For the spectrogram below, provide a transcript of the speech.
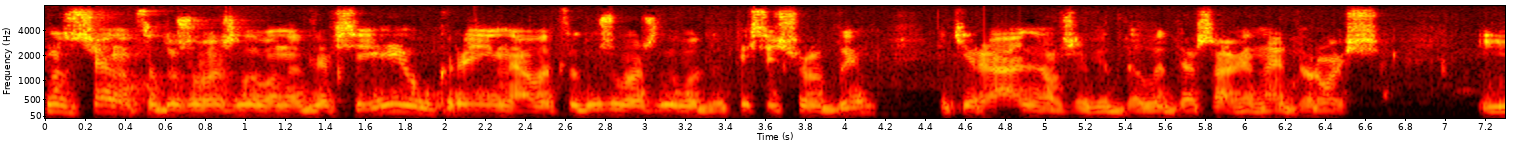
Ну, звичайно, це дуже важливо не для всієї України, але це дуже важливо для тисяч родин, які реально вже віддали державі найдорожче, і,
